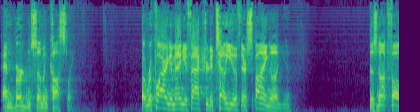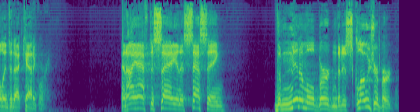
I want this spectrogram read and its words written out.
and burdensome and costly. But requiring a manufacturer to tell you if they're spying on you does not fall into that category. And I have to say, in assessing the minimal burden, the disclosure burden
